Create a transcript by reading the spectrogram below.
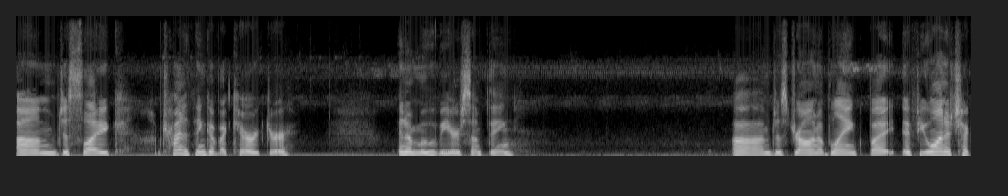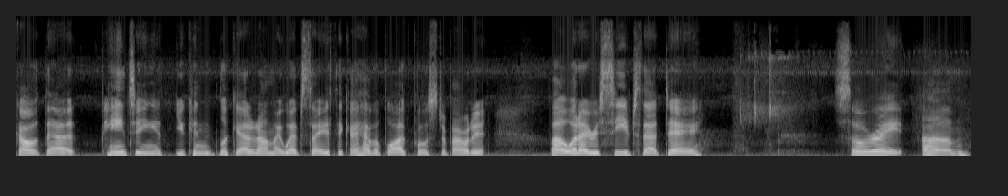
Um, just like I'm trying to think of a character in a movie or something. I'm um, just drawing a blank, but if you want to check out that painting, you can look at it on my website. I think I have a blog post about it, about what I received that day. So, right, um,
